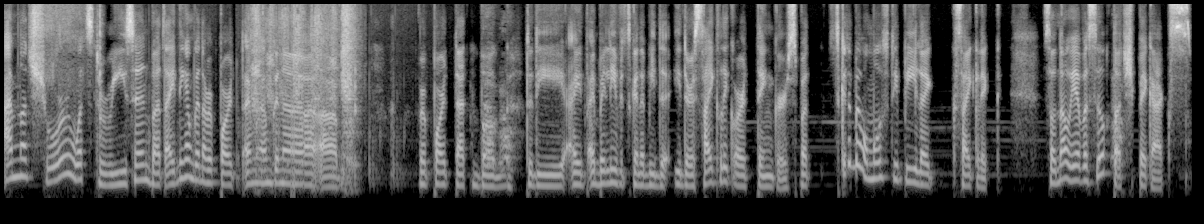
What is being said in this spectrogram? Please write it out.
I'm not sure what's the reason, but I think I'm gonna report, I'm, I'm gonna, uh, report that bug to the, I, I believe it's gonna be the either cyclic or tinkers, but it's gonna be mostly be like cyclic. So now we have a silk touch pickaxe.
